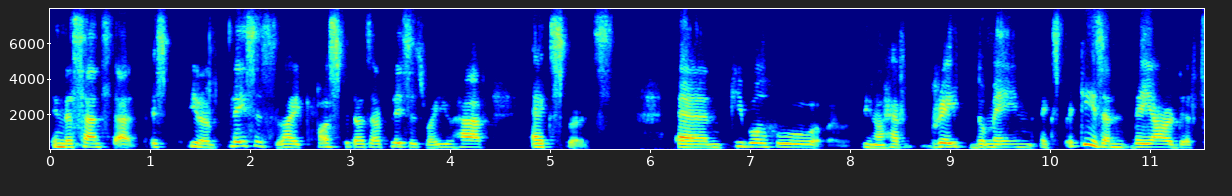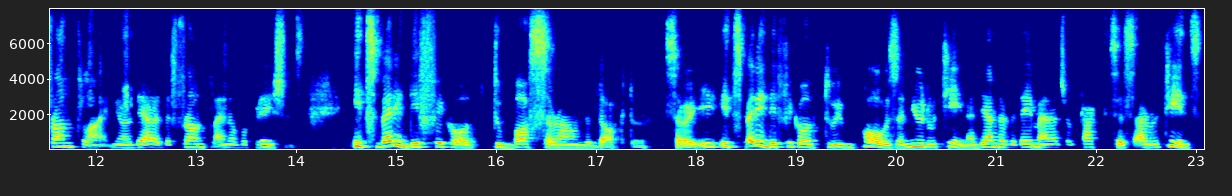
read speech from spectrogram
in the sense that you know places like hospitals are places where you have experts and people who you know have great domain expertise and they are the front line you know they are the front line of operations. It's very difficult to boss around the doctor. So it's very difficult to impose a new routine. At the end of the day management practices are routines.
